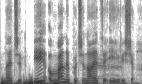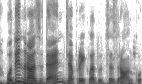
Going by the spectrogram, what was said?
значить, і в мене починається ігрище. Один раз в день, для прикладу, це зранку,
